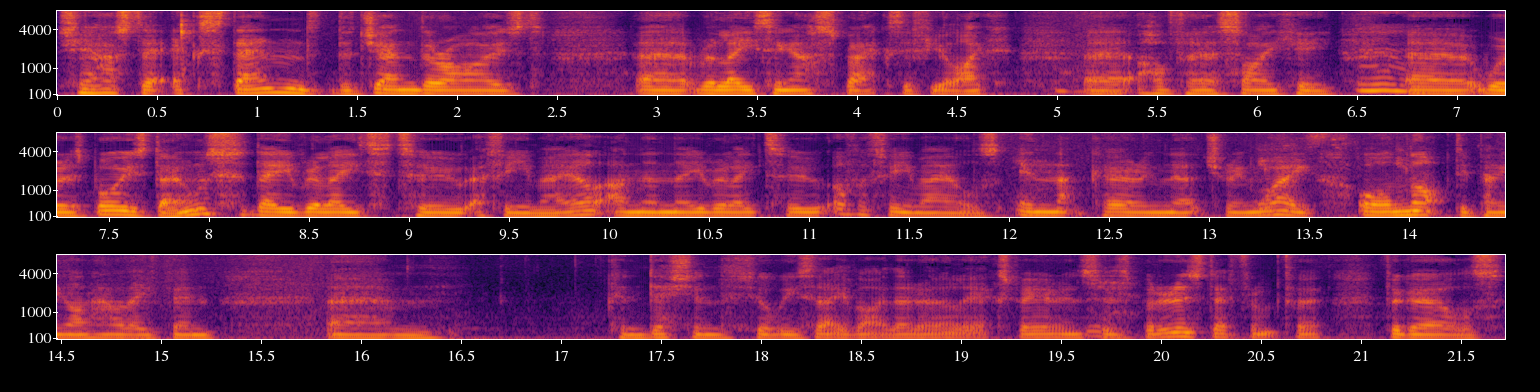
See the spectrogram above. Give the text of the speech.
she has to extend the genderized uh, relating aspects, if you like, uh, of her psyche. Mm. Uh, whereas boys don't. They relate to a female and then they relate to other females in that caring, nurturing way, or Yeah. not, depending on how they've been um, conditioned, shall we say, by their early experiences. Yeah. But it is different for, for girls.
